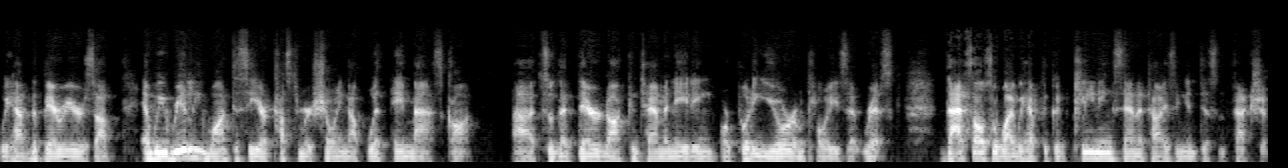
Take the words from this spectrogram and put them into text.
we have the barriers up, and we really want to see our customers showing up with a mask on. Uh, so that they're not contaminating or putting your employees at risk. That's also why we have the good cleaning, sanitizing, and disinfection.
